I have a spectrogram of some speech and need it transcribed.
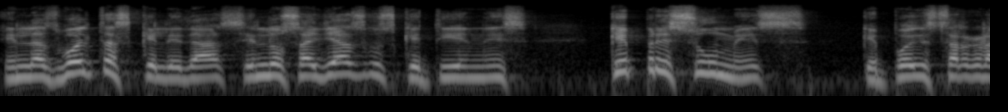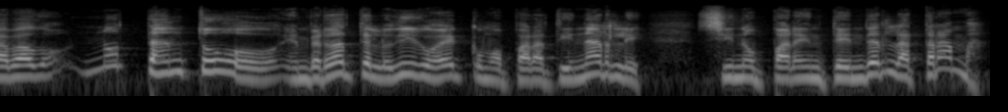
en las vueltas que le das, en los hallazgos que tienes, ¿qué presumes que puede estar grabado, no tanto, en verdad te lo digo, eh, como para atinarle, sino para entender la trama.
